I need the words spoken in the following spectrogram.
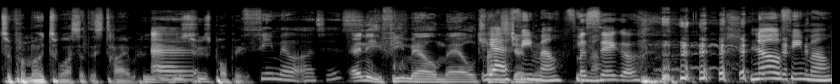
to promote to us at this time? Who, Uh, who's who's popping? Female artist. Any female, male, transgender? Yeah, female. Female. Masego. No, female.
